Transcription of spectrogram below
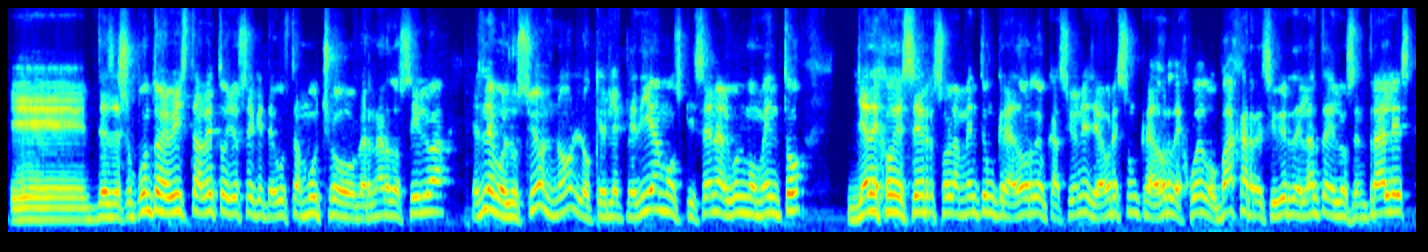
Eh, desde su punto de vista, Beto, yo sé que te gusta mucho Bernardo Silva. Es la evolución, ¿no? Lo que le pedíamos quizá en algún momento ya dejó de ser solamente un creador de ocasiones y ahora es un creador de juego. Baja a recibir delante de los centrales,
